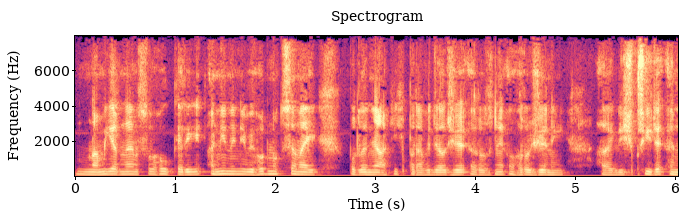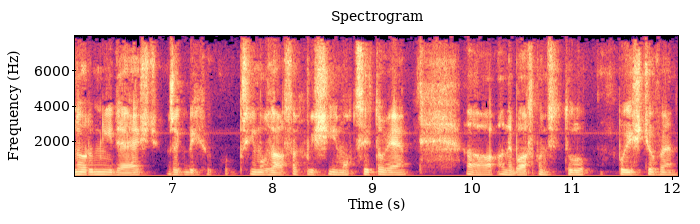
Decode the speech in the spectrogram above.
na mírném svahu, který ani není vyhodnocený podle nějakých pravidel, že je erozně ohrožený, ale když přijde enormní déšť, řekl bych přímo zásah vyšší moci to je, nebo aspoň z titulu pojišťoven,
